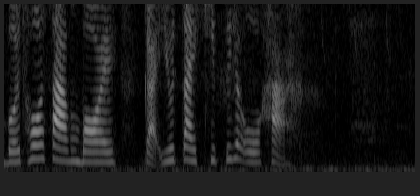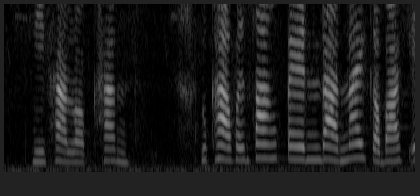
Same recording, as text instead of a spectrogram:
เบอร์โทรสร้างบอยกะยุใต้คลิปวิดีโอค่ะ นี่ค่ะรอบขั้น ลูกค้าเป็นสร้างเป็นด่านในกับบาเอ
